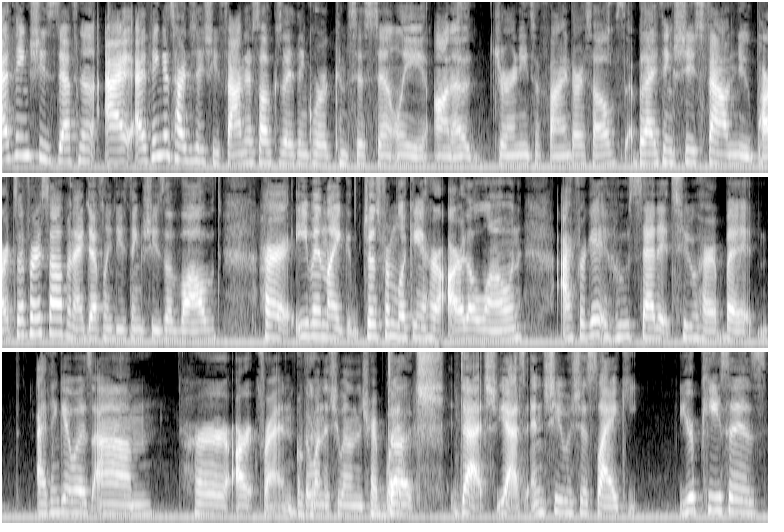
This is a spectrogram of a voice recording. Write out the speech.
I think she's definitely. I, I think it's hard to say she found herself because I think we're consistently on a journey to find ourselves. But I think she's found new parts of herself, and I definitely do think she's evolved. Her even like just from looking at her art alone. I forget who said it to her, but I think it was um her art friend, the one that she went on the trip Dutch. with. Dutch. Dutch, yes, and she was just like, your pieces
